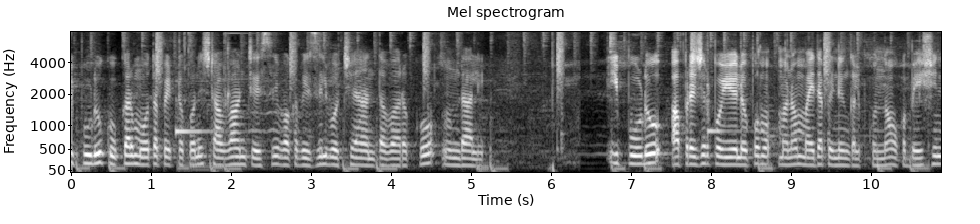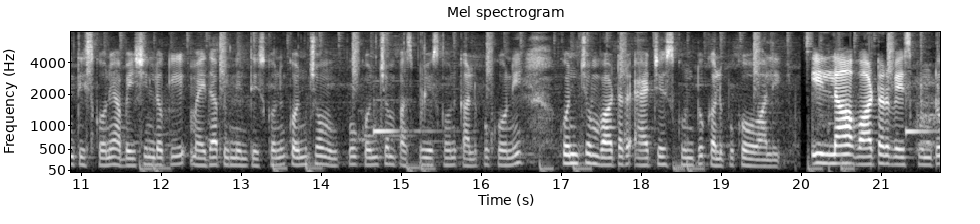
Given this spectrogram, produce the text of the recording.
ఇప్పుడు కుక్కర్ మూత పెట్టుకొని స్టవ్ ఆన్ చేసి ఒక విజిల్ వచ్చేంత వరకు ఉండాలి. ఇప్పుడు ఆ ప్రెషర్ పోయేలోపు మనం మైదా పిండిని కలుపుకుందాం. ఒక బేసిన్ తీసుకొని ఆ బేసిన్లోకి మైదా పిండిని తీసుకొని కొంచెం ఉప్పు కొంచెం పసుపు వేసుకొని కలుపుకొని కొంచెం వాటర్ యాడ్ చేసుకుంటూ కలుపుకోవాలి. ఇలా వాటర్ వేసుకుంటూ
